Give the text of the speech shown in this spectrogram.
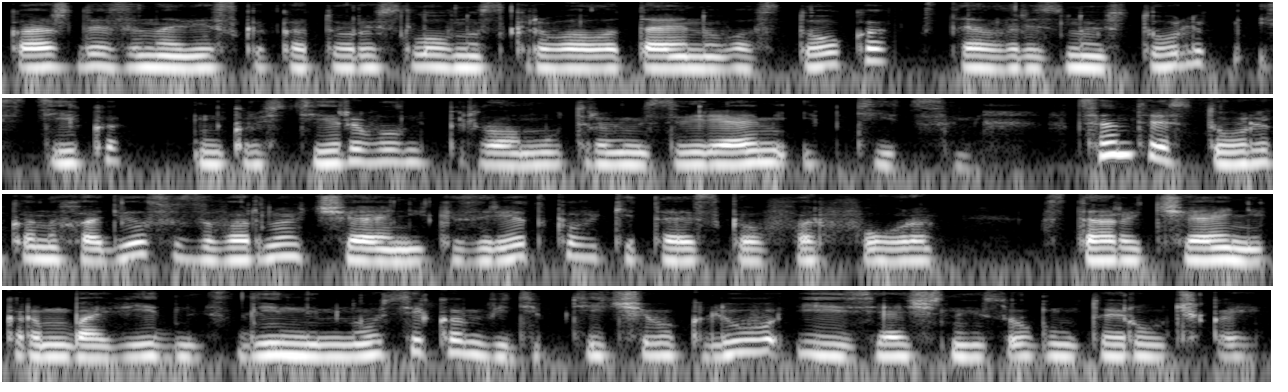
каждая занавеска которой словно скрывала тайну Востока, стоял резной столик из тика, инкрустированный перламутровыми зверями и птицами. В центре столика находился заварной чайник из редкого китайского фарфора. Старый чайник, ромбовидный, с длинным носиком в виде птичьего клюва и изящно изогнутой ручкой.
